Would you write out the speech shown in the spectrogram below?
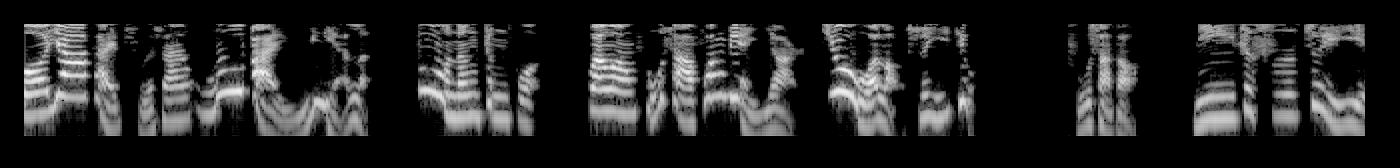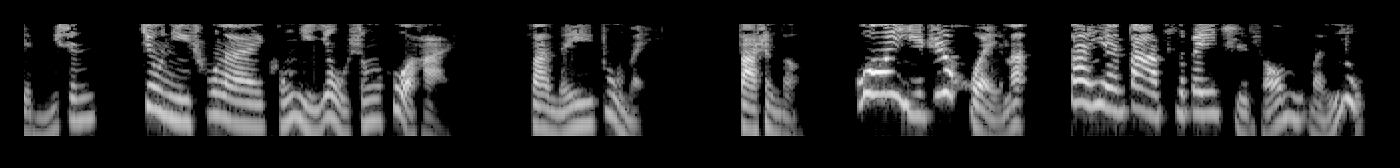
我压在此山五百余年了，不能挣脱。万望菩萨方便一二，救我老孙一救。”菩萨道：“你这厮罪业弥深，救你出来，恐你又生祸害，反为不美。”大圣道。我已知悔了，但愿大慈悲指条门路，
